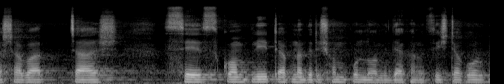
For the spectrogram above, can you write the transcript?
আশাবাদ চাষ শেষ কমপ্লিট আপনাদের সম্পূর্ণ আমি দেখানোর চেষ্টা করব।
